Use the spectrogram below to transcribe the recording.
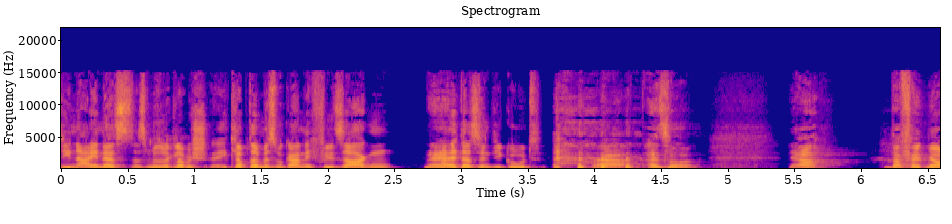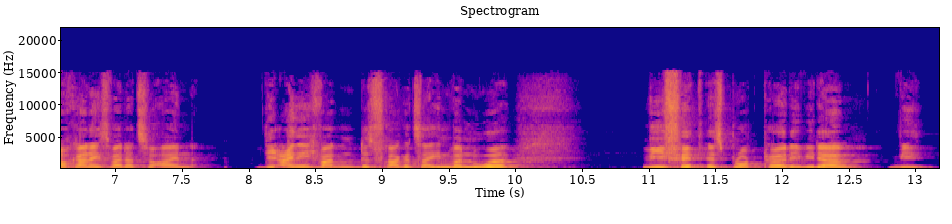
die Niners, das müssen wir, glaube ich, ich glaube, da müssen wir gar nicht viel sagen. Nee. Alter, sind die gut. Ja, also, ja, da fällt mir auch gar nichts weiter zu ein. Die eigentlich war, das Fragezeichen war nur, wie fit ist Brock Purdy wieder? Wie,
